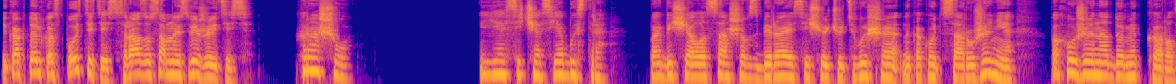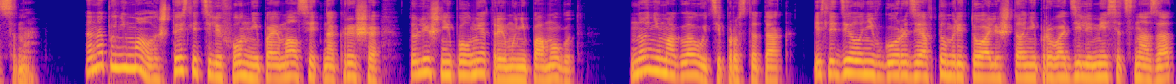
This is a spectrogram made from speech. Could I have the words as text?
И как только спуститесь, сразу со мной свяжитесь». «Хорошо». «Я сейчас, я быстро», — пообещала Саша, взбираясь еще чуть выше на какое-то сооружение, похожее на домик Карлсона. Она понимала, что если телефон не поймал сеть на крыше, то лишние полметра ему не помогут. Но не могла уйти просто так. Если дело не в городе, а в том ритуале, что они проводили месяц назад,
